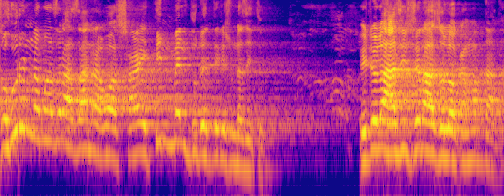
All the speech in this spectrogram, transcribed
জহুরের নামাজের আজানের আওয়াজ সাড়ে তিন মাইল দূরের থেকে শোনা যেত। এটা হলো হাজির সেরা আজলক আমার দাদা।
